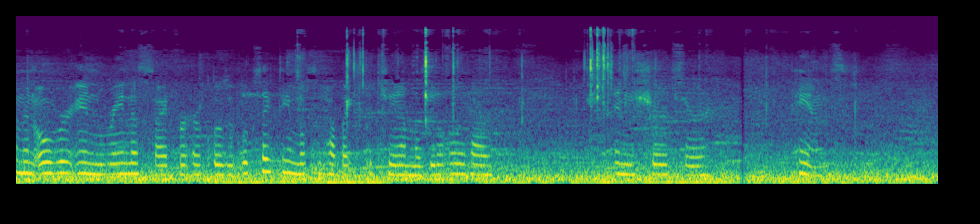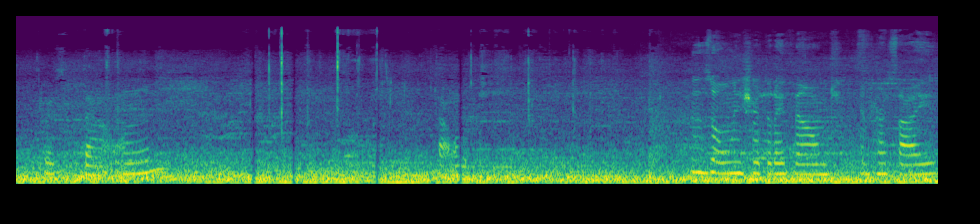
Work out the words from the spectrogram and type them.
And then over in Reina's side for her clothes, it looks like they mostly have like pajamas. They don't really have any shirts or pants. There's that one. That one. This is the only shirt that I found in her size.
